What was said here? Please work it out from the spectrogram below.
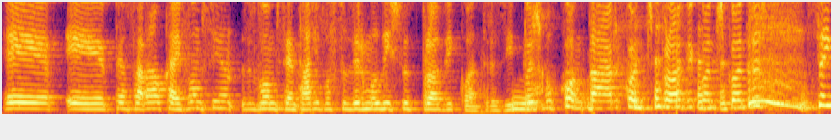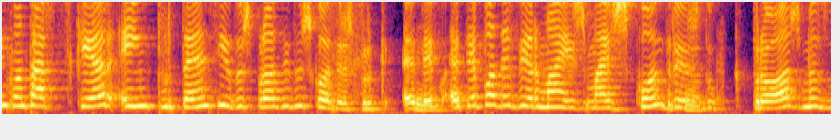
é, é pensar, ah, ok, vou-me vou sentar e vou fazer uma lista de prós e contras. E depois Não. vou contar quantos prós e quantos contras, sem contar sequer a importância dos prós e dos contras, porque até, até pode haver mais, mais contras do que prós, mas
